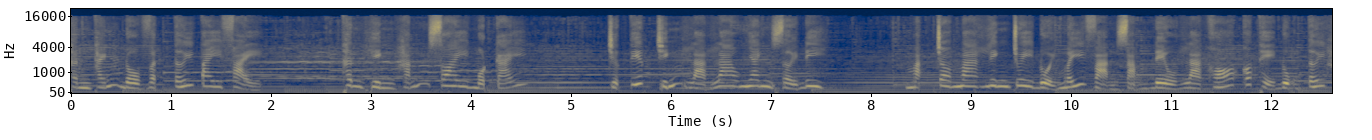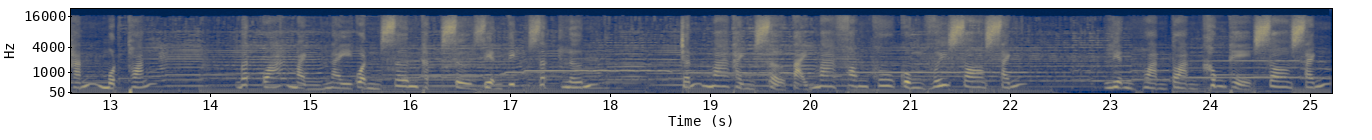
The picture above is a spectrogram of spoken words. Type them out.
Thần thánh đồ vật tới tay phải. Thân hình hắn xoay một cái. Trực tiếp chính là lao nhanh rời đi. Mặt cho ma linh truy đuổi mấy vạn dặm đều là khó có thể đụng tới hắn một thoáng. Bất quá mảnh này quần sơn thật sự diện tích rất lớn. Chấn ma thành sở tại ma phong khu cùng với so sánh. Liền hoàn toàn không thể so sánh.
